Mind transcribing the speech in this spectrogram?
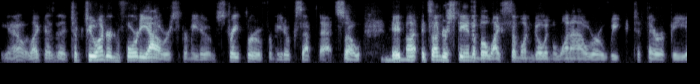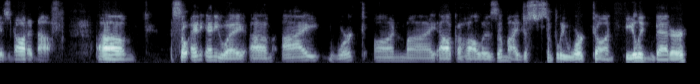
you know, like I said, it took 240 hours for me to straight through for me to accept that. So it, uh, it's understandable why someone going one hour a week to therapy is not enough. Um, so any, anyway, um, I worked on my alcoholism. I just simply worked on feeling better,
